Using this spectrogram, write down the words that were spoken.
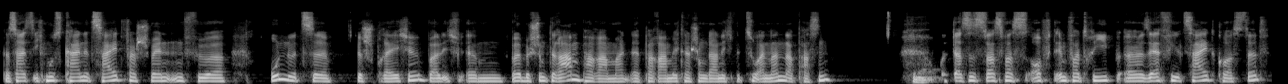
Das heißt, ich muss keine Zeit verschwenden für unnütze Gespräche, weil ich, ähm, weil bestimmte Rahmenparameter äh, schon gar nicht zueinander passen. Genau. Und das ist was, was oft im Vertrieb äh, sehr viel Zeit kostet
